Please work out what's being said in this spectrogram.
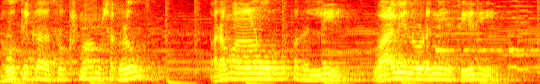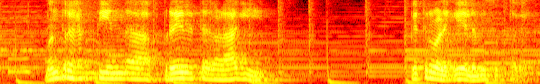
ಭೌತಿಕ ಸೂಕ್ಷ್ಮಾಂಶಗಳು ಪರಮಾಣು ರೂಪದಲ್ಲಿ ವಾಯುವಿನೊಡನೆ ಸೇರಿ ಮಂತ್ರಶಕ್ತಿಯಿಂದ ಪ್ರೇರಿತಗಳಾಗಿ ಪಿತೃಗಳಿಗೆ ಲಭಿಸುತ್ತವೆ.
